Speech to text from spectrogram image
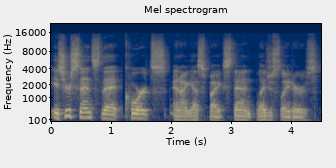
Is your sense that courts, and I guess by extent legislators,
